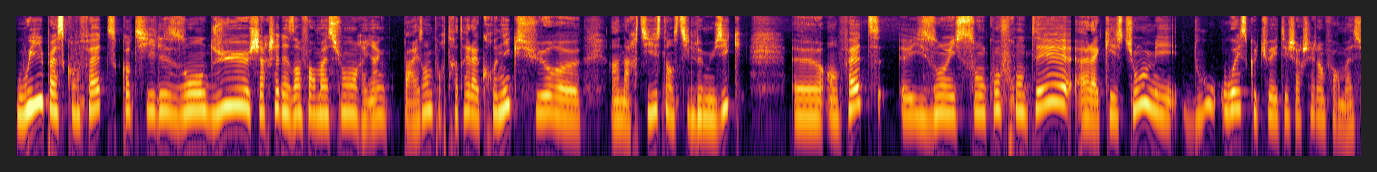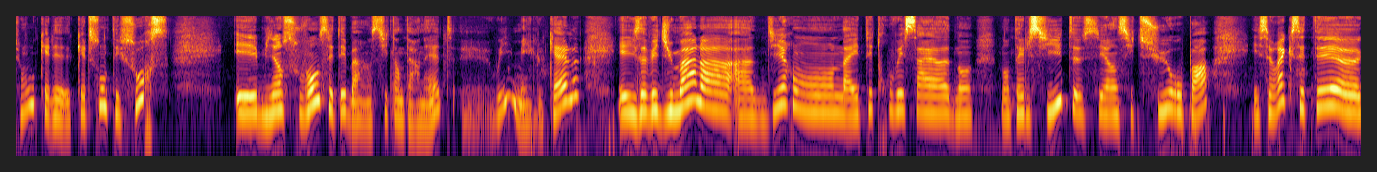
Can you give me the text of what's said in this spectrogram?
Oui, parce qu'en fait, quand ils ont dû chercher des informations, rien que par exemple pour traiter la chronique sur euh, un artiste, un style de musique, euh, en fait, euh, ils, ont, ils sont confrontés à la question mais d'où, où est-ce que tu as été chercher l'information? Quelles sont tes sources? Et bien souvent, c'était bah, un site internet, euh, oui, mais lequel? Et ils avaient du mal à, dire on a été trouver ça dans, tel site, c'est un site sûr ou pas? Et c'est vrai que c'était euh,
